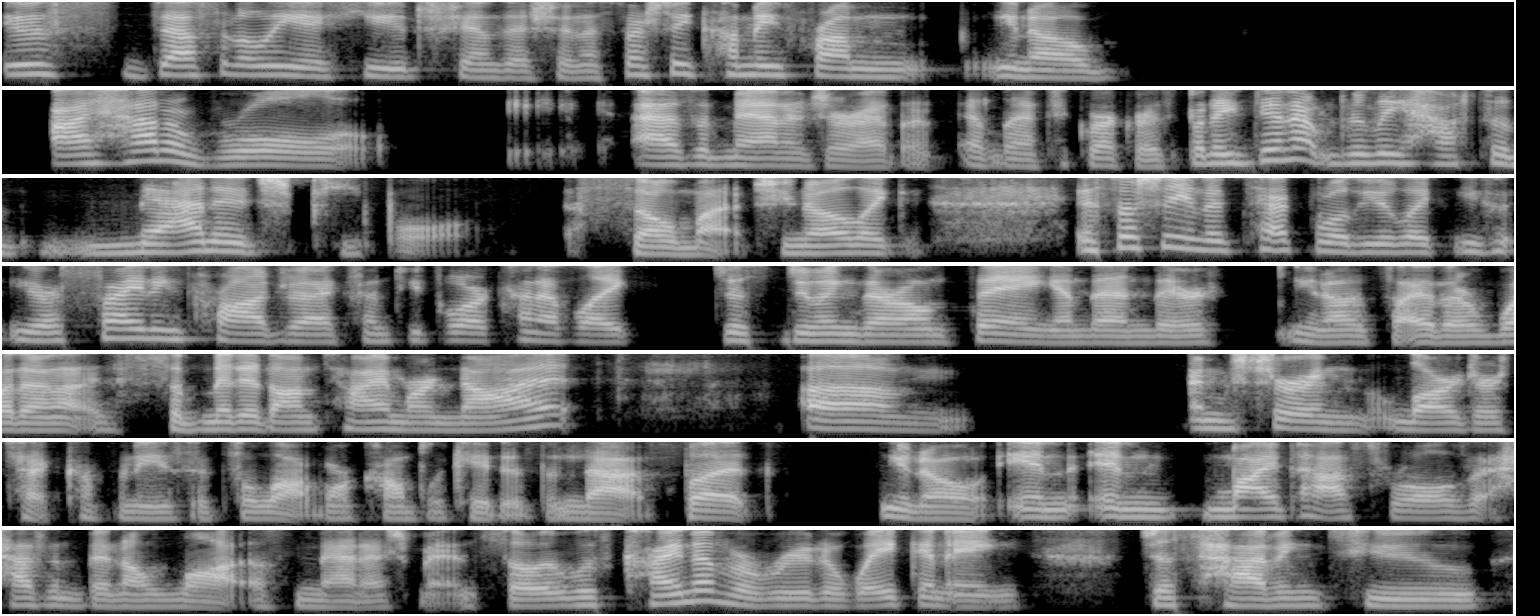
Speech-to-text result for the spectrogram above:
it was definitely a huge transition, especially coming from you know. I had a role as a manager at Atlantic Records, but I didn't really have to manage people so much, you know, like especially in the tech world, you're like you're citing projects and people are kind of like just doing their own thing and then they're, you know, it's either whether or not it's submitted on time or not. Um I'm sure in larger tech companies it's a lot more complicated than that, but you know, in in my past roles, it hasn't been a lot of management. So it was kind of a rude awakening just having to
